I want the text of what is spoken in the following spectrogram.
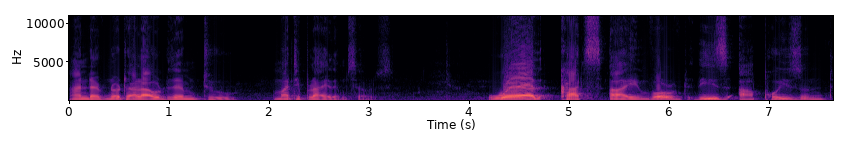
and have not allowed them to multiply themselves. Where cats are involved, these are poisoned,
